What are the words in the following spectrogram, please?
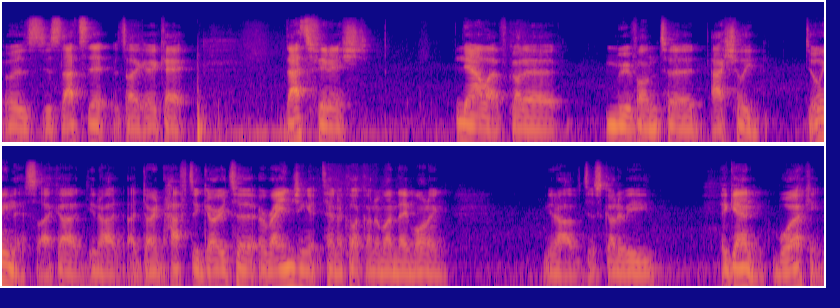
It was just that's it. It's like okay that's finished. Now i've got to move on to actually doing this. Like i you know I, I don't have to go to arranging at 10 o'clock on a monday morning. You know i've just got to be again working.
